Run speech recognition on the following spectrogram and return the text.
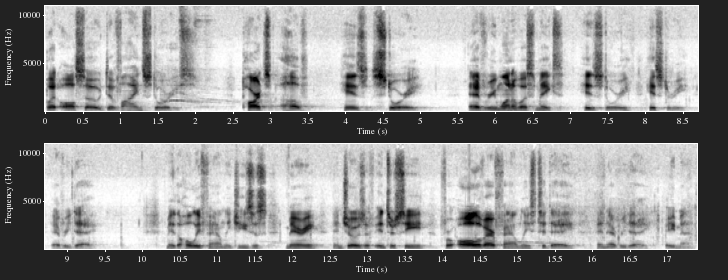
but also divine stories, parts of his story. Every one of us makes his story history every day. May the Holy Family, Jesus, Mary, and Joseph, intercede for all of our families today and every day. Amen.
